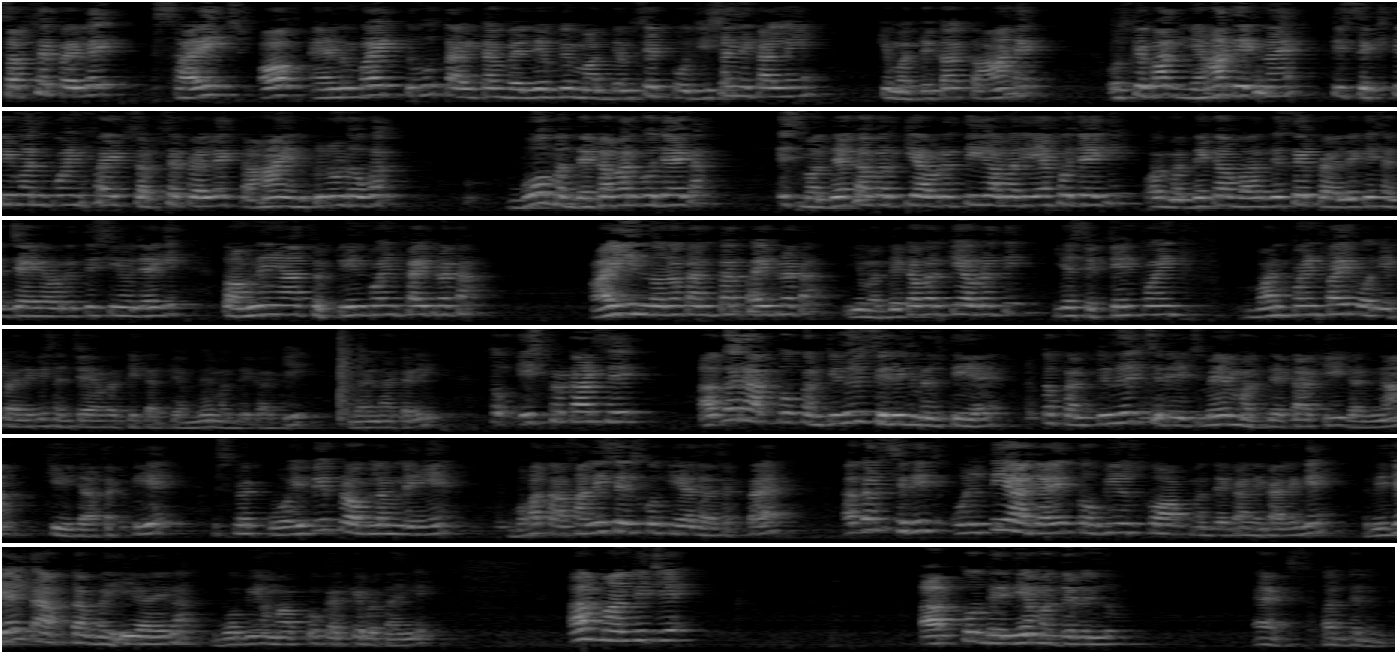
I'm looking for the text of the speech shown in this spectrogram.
सबसे पहले size of N by two item value के माध्यम से पोजीशन निकालनी है कि मध्य का कहाँ है? उसके बाद यहाँ देखना है कि 61.5 सबसे पहले कहाँ इंक्लूड होगा? वो मध्य का वर्ग हो जाएगा। इस मध्य का वर्ग की आवृत्ति हमारी एफ़ हो जाएगी और मध्य का वर्ग से पहले की संचय आवृत्ति सी हो जाएगी। तो हमने यहाँ 15.5 रखा। आई इन दोनों का अंतर फाइव रखा। ये मध्य का वर्ग की आवृत्ति, ये 16.1.5 और ये पहले की संचय आवृत्ति करके हमने मध्य का की गणना करी। तो इस प्रकार से अगर आपको कंटिन्यूस सीरीज़ मिलती है तो कंटिन्यूस सीरीज़ में मध्यका की गणना की जा सकती है। इसमें कोई भी प्रॉब्लम नहीं है। बहुत आसानी से इसको किया जा सकता है। अगर सीरीज़ उल्टी आ जाए तो भी उसको आप मध्यका निकालेंगे। रिज़ल्ट आपका वही आएगा। वो भी हम आपको करके बताएँगे। अब मान लीजिए, आपको दे दिया मध्य बिंदु एक्स मध्य बिंदु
